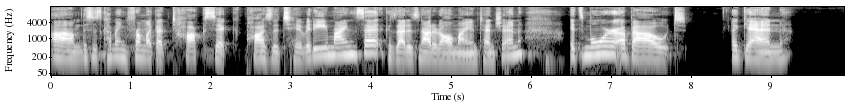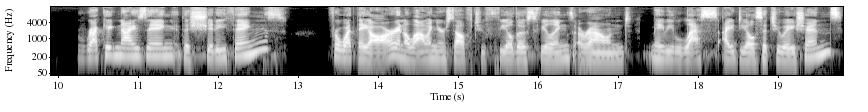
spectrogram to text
um, this is coming from like a toxic positivity mindset because that is not at all my intention. It's more about, again, recognizing the shitty things for what they are and allowing yourself to feel those feelings around maybe less ideal situations,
